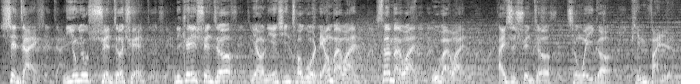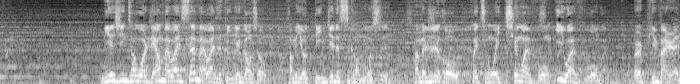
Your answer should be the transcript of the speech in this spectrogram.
现在你拥有选择权，你可以选择要年薪超过两百万、三百万、五百万。还是选择成为一个平凡人。年薪超过两百万、三百万的顶尖高手，他们有顶尖的思考模式，他们日后会成为千万富翁、亿万富翁。而平凡人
